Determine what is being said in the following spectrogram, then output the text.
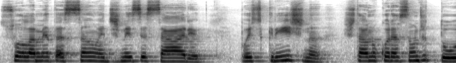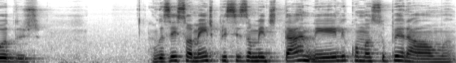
Sua lamentação é desnecessária, pois Krishna está no coração de todos. Vocês somente precisam meditar nele como a super-alma.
